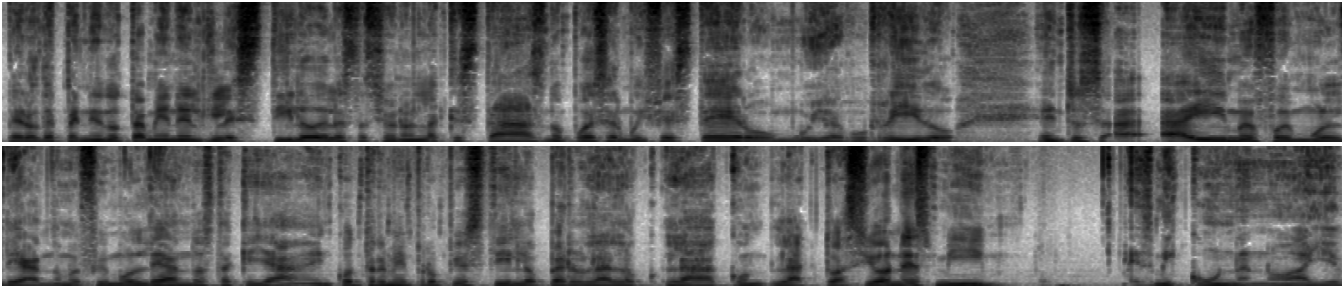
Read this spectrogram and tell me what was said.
pero dependiendo también el, estilo de la estación en la que estás, no puede ser muy festero, muy aburrido. Entonces ahí me fui moldeando, me fui moldeando hasta que ya encontré mi propio estilo, pero la, la, la actuación es mi es mi cuna, ¿no? Ahí,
